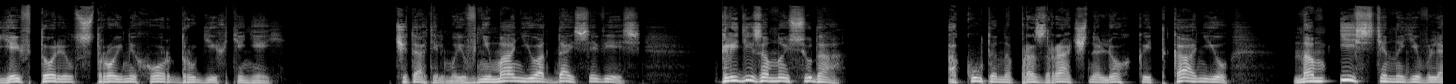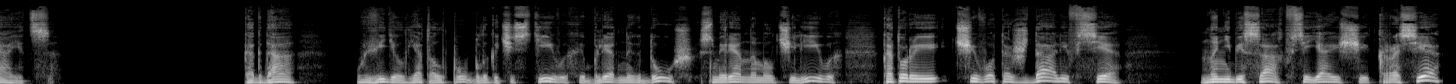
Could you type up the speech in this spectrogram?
Ей вторил стройный хор других теней. Читатель мой, вниманию отдайся весь, Гляди за мной сюда. Окутана прозрачно легкой тканью, Нам истина является. Когда увидел я толпу благочестивых и бледных душ, Смиренно молчаливых, Которые чего-то ждали все — на небесах в сияющей красе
